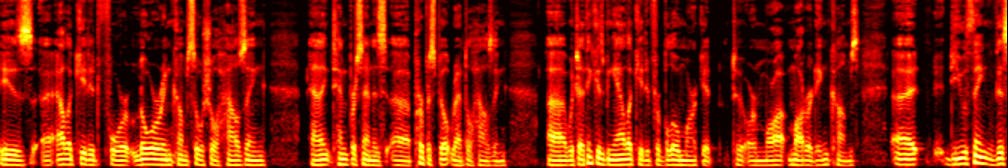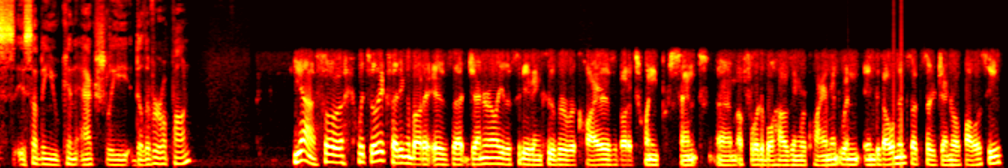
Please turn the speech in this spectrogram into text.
is uh, allocated for lower income social housing, and I think 10% is uh, purpose built rental housing. Uh, which I think is being allocated for below market to or moderate incomes. Uh, do you think this is something you can actually deliver upon? Yeah, so what's really exciting about it is that generally the city of Vancouver requires about a 20% um, affordable housing requirement when in developments. That's their general policy.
